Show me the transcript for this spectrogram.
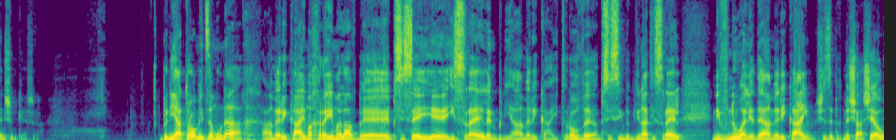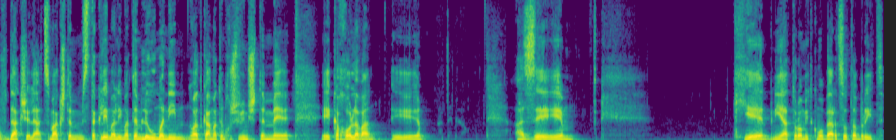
אין שום קשר. בנייה טרומית זה מונח, האמריקאים אחראים עליו, בבסיסי אה, ישראל הם בנייה אמריקאית, רוב הבסיסים במדינת ישראל נבנו על ידי האמריקאים, שזה משעשע עובדה כשלעצמה, כשאתם מסתכלים על אם אתם לאומנים, או עד כמה אתם חושבים שאתם אה, אה, כחול לבן. אז כן, בנייה טרומית כמו בארצות הברית,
